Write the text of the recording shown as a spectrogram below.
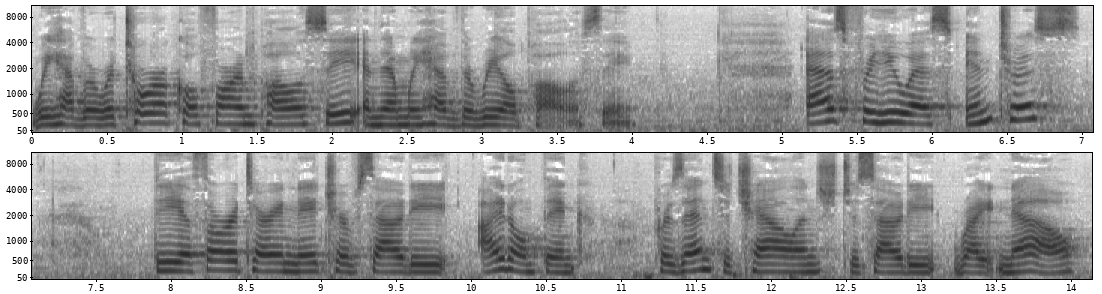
We have a rhetorical foreign policy, and then we have the real policy. As for U.S. interests, the authoritarian nature of Saudi, I don't think, presents a challenge to Saudi right now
